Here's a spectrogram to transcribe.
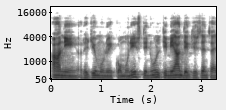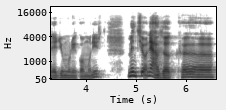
anii regimului comunist, din ultimii ani de existență a regimului comunist, menționează că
